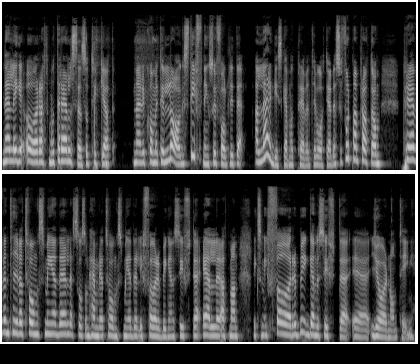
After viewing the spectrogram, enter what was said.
när jag lägger örat mot rälsen så tycker jag att när det kommer till lagstiftning så är folk lite allergiska mot preventiva åtgärder. Så fort man pratar om preventiva tvångsmedel, såsom hemliga tvångsmedel i förebyggande syfte eller att man liksom i förebyggande syfte eh, gör någonting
